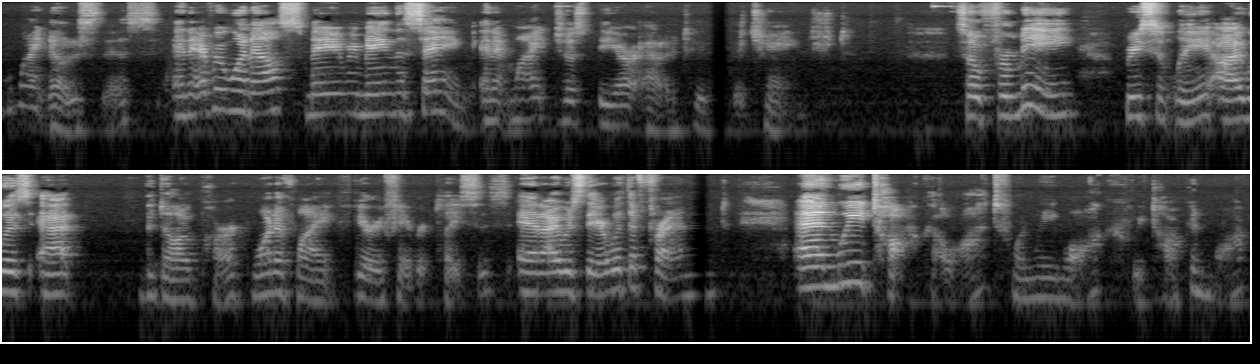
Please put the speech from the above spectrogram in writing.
We might notice this, and everyone else may remain the same, and it might just be our attitude that changed. So for me, recently I was at the dog park, one of my very favorite places, and I was there with a friend, and we talk a lot when we walk. We talk and walk,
